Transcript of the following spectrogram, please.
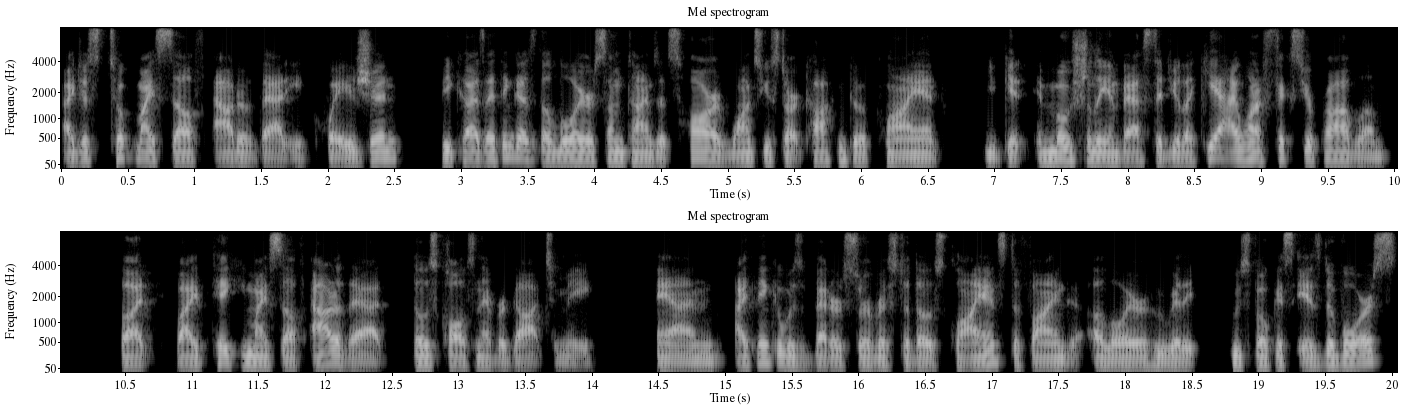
I just took myself out of that equation because I think as the lawyer, sometimes it's hard once you start talking to a client, you get emotionally invested. You're like, yeah, I want to fix your problem. But by taking myself out of that, those calls never got to me. And I think it was better service to those clients to find a lawyer who really whose focus is divorce,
